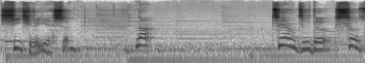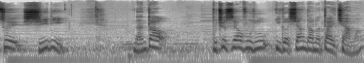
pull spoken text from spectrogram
稀奇的眼神。那这样子的赦罪洗礼。难道不就是要付出一个相当的代价吗？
